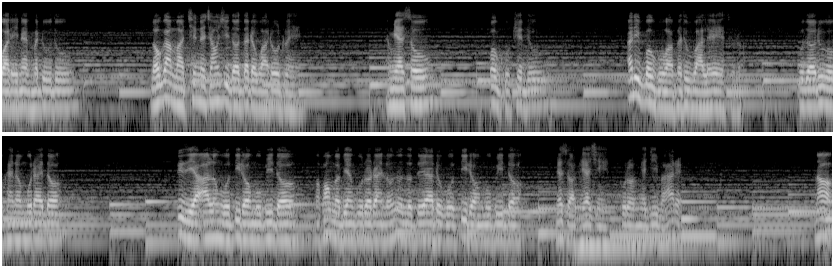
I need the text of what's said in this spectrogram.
ဝါတွေနဲ့မတူသူလောကမှာချင်းနှချောင်းရှိသောတတ္တဝါတို့တွင်အ မျက်ဆုံးပုဂ္ဂိုလ်ဖြစ်သူအဲ့ဒီပုဂ္ဂိုလ်ကဘယ်သူပါလဲဆိုတော့ဘုဇောတုကိုခန္ဓာမူထိုက်သောသိစရာအလုံးကိုတည်တော်မူပြီးတော့မဖောက်မပြန်ကိုယ်တော်တိုင်လုံးစုံသောတရားတို့ကိုတည်တော်မူပြီးတော့မြတ်စွာဘုရားရှင်ကိုတော်မြတ်ကြီးပါတဲ့နောက်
